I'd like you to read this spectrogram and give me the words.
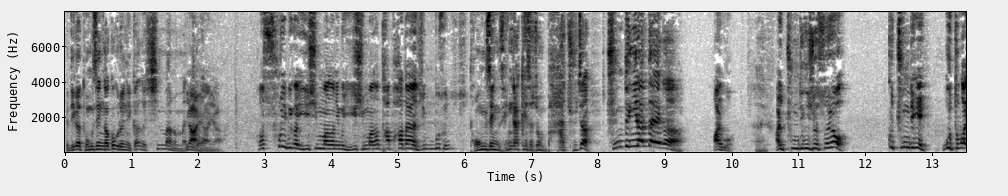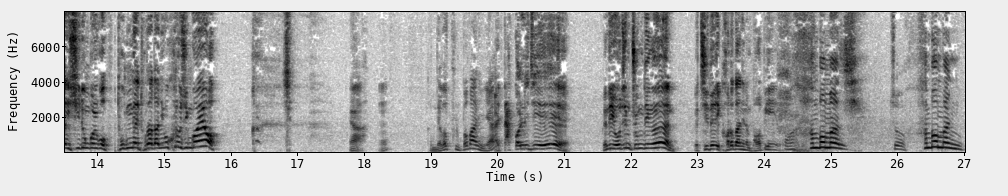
네가 동생 갖고 그러니까 그 10만 원만. 줘. 야야야. 그 수리비가 20만 원이면 20만 원 다 받아야지 무슨. 동생 생각해서 좀 봐주자. 중등이란다 애가. 아이고. 아니 중딩이셨어요? 그 중딩이 오토바이 시동 걸고 동네 돌아다니고 그러신 거예요? 야, 응? 근데 그거 불법 아니냐? 아니, 딱 걸리지. 근데 요즘 중딩은 지들이 걸어다니는 법이에요. 한 번만 저 한 번만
